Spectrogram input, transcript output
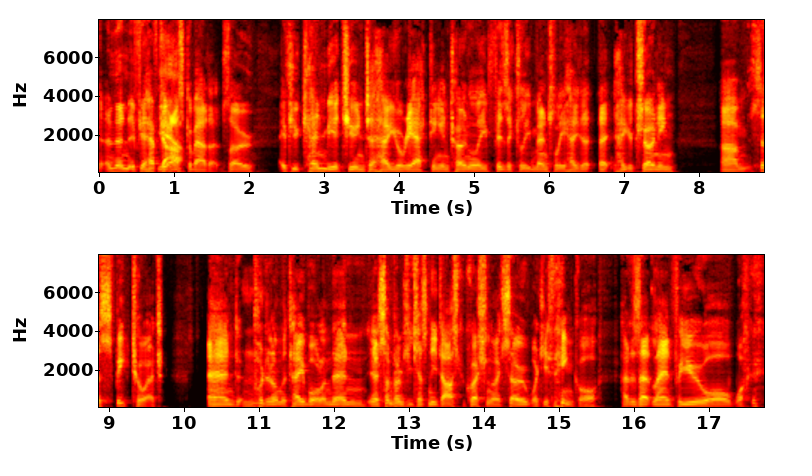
and then if you have to yeah. ask about it. So if you can be attuned to how you're reacting internally, physically, mentally, how, you, that, how you're churning, um, just speak to it and mm. put it on the table. And then, you know, sometimes you just need to ask a question like, so what do you think? Or how does that land for you? Or what,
